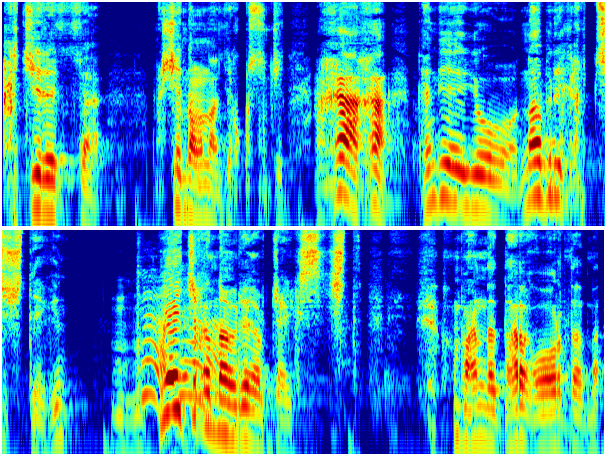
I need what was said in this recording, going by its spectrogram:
гарч ирээд машин авнаад явах гэсэн чинь аха аха танд юу номерыг авчихсан штэ гин. Яаж байгаа номерыг авч байгаа гэсэн чинь. Манай дарга уурлаад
